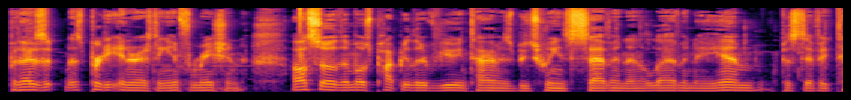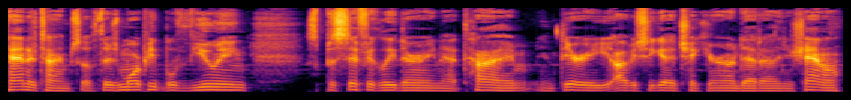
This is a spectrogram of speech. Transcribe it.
but that's, that's pretty interesting information. Also, the most popular viewing time is between 7 and 11 a.m. Pacific Standard Time. So, if there's more people viewing specifically during that time, in theory, obviously you got to check your own data on your channel,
